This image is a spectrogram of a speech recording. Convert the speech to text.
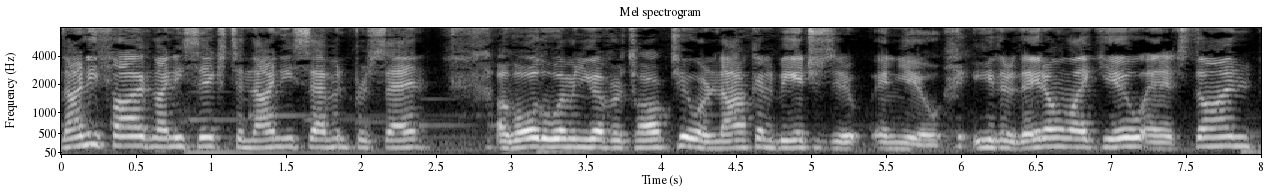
95, 96 to 97% of all the women you ever talk to are not going to be interested in you. Either they don't like you and it's done,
